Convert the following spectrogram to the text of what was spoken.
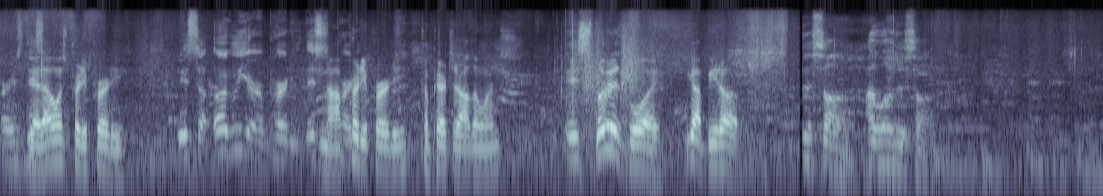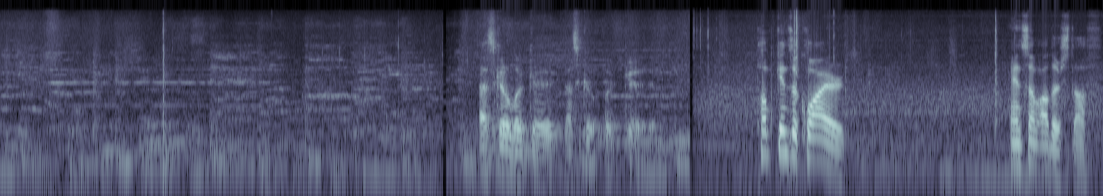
Or is this? Yeah, that one's pretty pretty. This a ugly or a pretty? This is Nah, a pretty pretty compared to the other ones. It's Look at this boy. He got beat up. this song. I love this song. That's gonna look good. That's gonna look good. Pumpkins acquired. And some other stuff.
